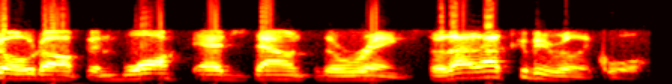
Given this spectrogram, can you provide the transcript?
showed up and walked Edge down to the ring. So that that's gonna be really cool.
